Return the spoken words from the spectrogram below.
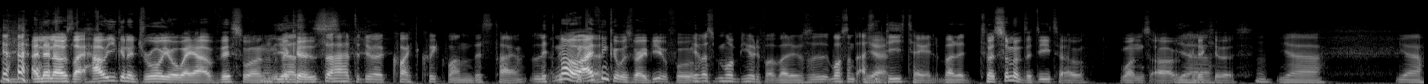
yeah. and then I was like, "How are you going to draw your way out of this one?" yeah. Because so, I had to do a quite quick one this time. No, I think it was very beautiful. it was more beautiful, but it was it wasn't as Yeah. detailed. But it but some of the detail ones are ridiculous. yeah, yeah,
